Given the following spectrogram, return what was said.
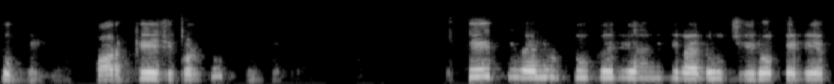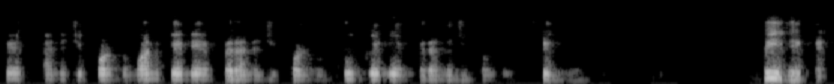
टू के लिए और के इज़ इक्वल टू टू के लिए। के की वैल्यू टू के लिए एन की वैल्यू ज़ीरो के लिए, फिर N is equal to one के लिए, फिर N is equal to two के लिए, फिर N is equal to three के लिए। भी देखेंगे।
